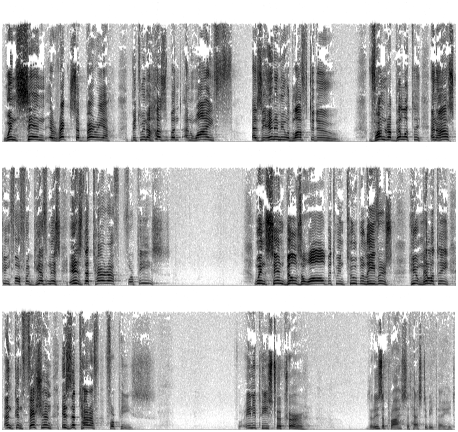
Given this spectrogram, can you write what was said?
When sin erects a barrier between a husband and wife, as the enemy would love to do, vulnerability and asking for forgiveness is the tariff for peace. When sin builds a wall between two believers, humility and confession is the tariff for peace. For any peace to occur, there is a price that has to be paid.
